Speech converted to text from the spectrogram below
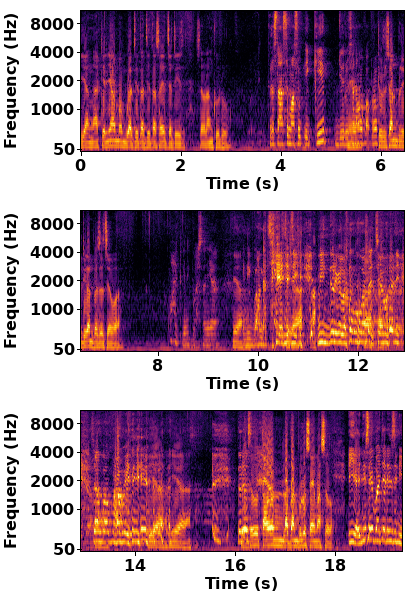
yang akhirnya membuat cita-cita saya jadi seorang guru. Terus langsung masuk IKIP, jurusan ya, apa Pak Prof? Jurusan Pendidikan Bahasa Jawa. Wah ini bahasanya ya. ini banget saya jadi ya. minder kalau mau bahasa Jawa nih sama Pak Prof ini. Iya, iya. Terus itu tahun 80 saya masuk. Iya, ini saya baca di sini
